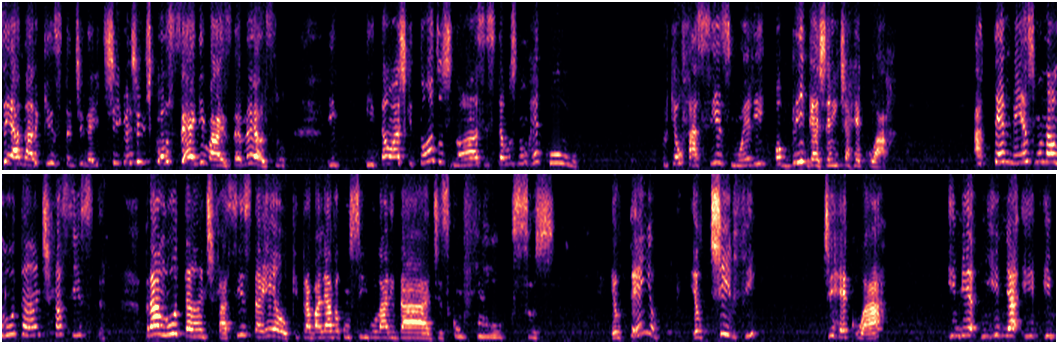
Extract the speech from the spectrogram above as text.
ser anarquista direitinho a gente consegue mais, não é mesmo? Então, acho que todos nós estamos num recuo, porque o fascismo ele obriga a gente a recuar, até mesmo na luta antifascista. Para a luta antifascista, eu, que trabalhava com singularidades, com fluxos, eu tenho, eu tive de recuar e, me, e,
